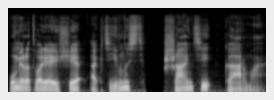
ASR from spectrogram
умиротворяющая активность шанти-карма.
